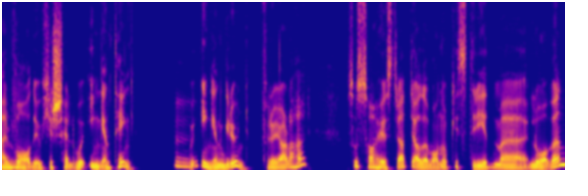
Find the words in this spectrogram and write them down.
her var det jo ikke skjelv og ingenting, Mm. og ingen grunn for å gjøre det her. Så sa Høyesterett ja, det var nok i strid med loven,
